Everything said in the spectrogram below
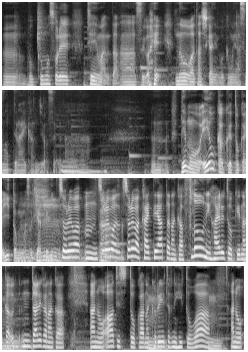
うん。僕もそれテーマだな。すごい。脳は確かに僕も休まってない感じはするな。うん。でも、絵を描くとかいいと思います、逆に。それは、うん、それは、それは書いてあった、なんか、フローに入るとき、なんか、うん。誰かなんか、あの、アーティストとか、なん。かクリエイティブな人は、あの、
